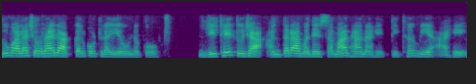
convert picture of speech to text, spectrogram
तू मला शोधायला अक्कलकोटला येऊ नको. जिथे तुझ्या अंतरामध्ये समाधान आहे तिथं मी आहे.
